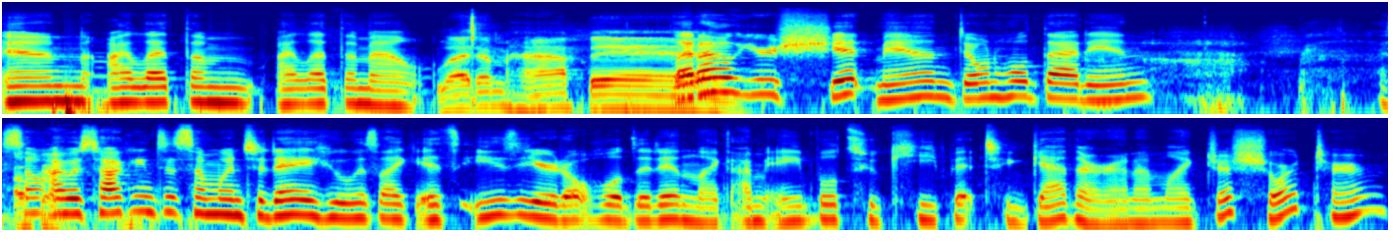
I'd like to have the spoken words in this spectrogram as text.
and I let them. I let them out. Let them happen. Let out your shit, man. Don't hold that in. So Okay. I was talking to someone today who was like, "It's easier to hold it in. Like I'm able to keep it together." And I'm like, "Just short term.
